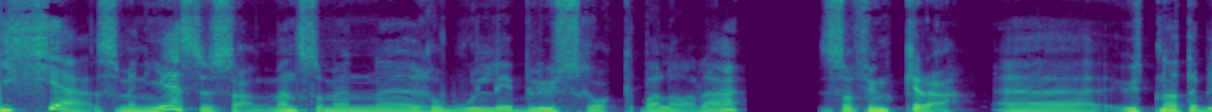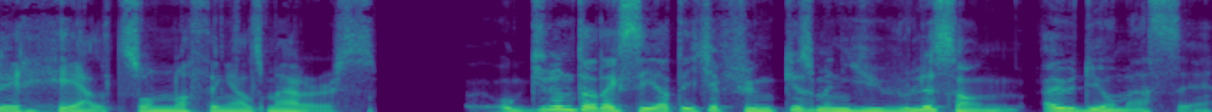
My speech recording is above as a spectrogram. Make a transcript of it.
Ikke som en Jesus-sang, men som en eh, rolig bluesrock-ballade, så funker det, uh, uten at det blir helt sånn Nothing Else Matters. Og grunnen til at jeg sier at det ikke funker som en julesang audiomessig,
